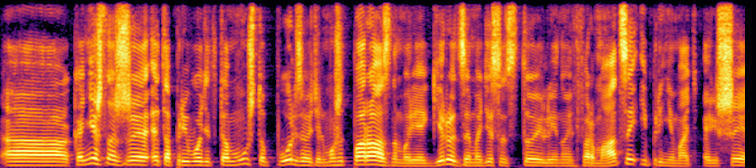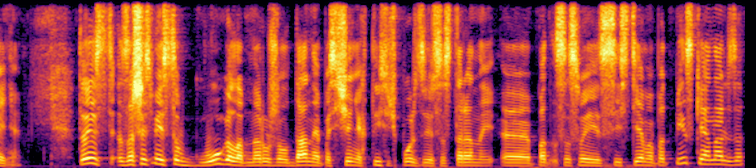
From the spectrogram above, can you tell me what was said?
А, конечно же, это приводит к тому, что пользователь может по-разному реагировать, взаимодействовать с той или иной информацией и принимать решения. То есть за 6 месяцев Google обнаружил данные о посещениях тысяч пользователей со стороны э, под, со своей системы подписки анализа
